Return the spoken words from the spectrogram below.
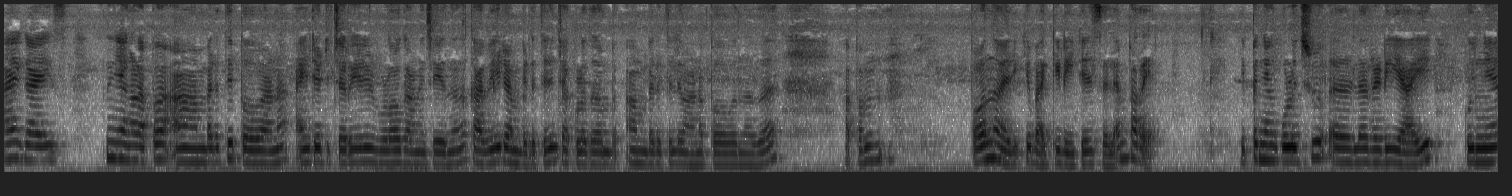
ഹായ് ഗൈസ് ഇന്ന് ഞങ്ങളപ്പോൾ അമ്പലത്തിൽ പോവുകയാണ് അതിന്റെ ഒരു ചെറിയൊരു വ്ളോഗാണ് ചെയ്യുന്നത്. കവിയൂർ അമ്പലത്തിലും ചക്കുളത്ത് അമ്പലത്തിലുമാണ് പോകുന്നത്. അപ്പം പോകുന്ന വഴിക്ക് ബാക്കി ഡീറ്റെയിൽസ് എല്ലാം പറയാം. ഇപ്പം ഞാൻ കുളിച്ചു എല്ലാം റെഡിയായി. കുഞ്ഞ്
